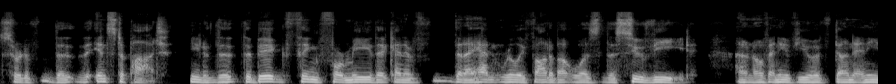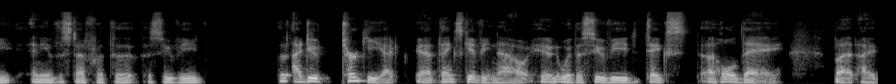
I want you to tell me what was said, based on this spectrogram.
sort of the the Instapot. You know, the the big thing for me that kind of that I hadn't really thought about was the sous vide. I don't know if any of you have done any any of the stuff with the, the sous vide. I do turkey at, at Thanksgiving now with a sous vide. Takes a whole day, but I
